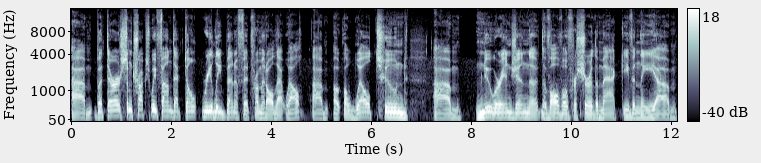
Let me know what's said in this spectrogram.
Um, but there are some trucks we found that don't really benefit from it all that well. Um, a, a well tuned, um, newer engine, the, the Volvo for sure, the Mack, even the, um,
